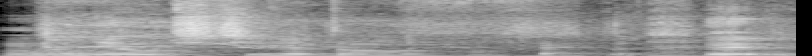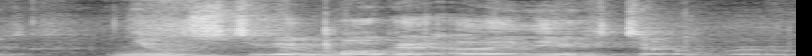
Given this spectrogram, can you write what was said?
no nieuczciwie to... Nieuczciwie mogę, ale nie chciałbym.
